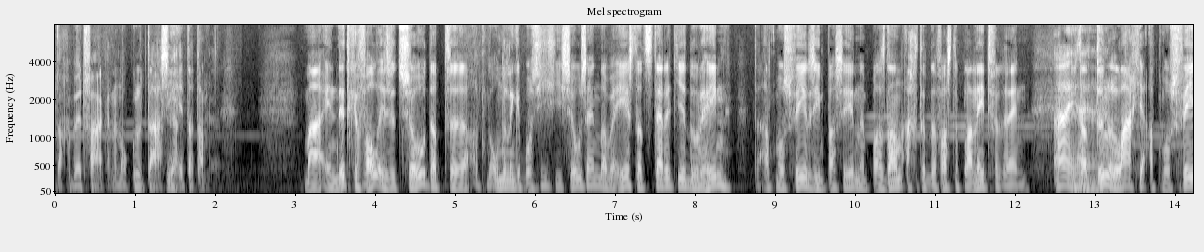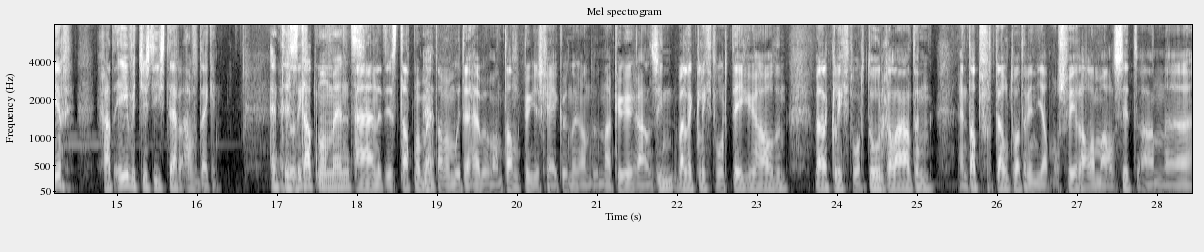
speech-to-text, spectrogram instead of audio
Dat gebeurt vaker, een occultatie heet dat dan. Maar in dit geval is het zo dat eh, de onderlinge posities zo zijn dat we eerst dat sterretje doorheen de atmosfeer zien passeren en pas dan achter de vaste planeet verdwijnen. Ah, ja, dus dat dunne laagje atmosfeer gaat eventjes die ster afdekken. En het is dat moment. En het is dat moment Ja. dat we moeten hebben, want dan kun je scheikunde gaan doen. Dan kun je gaan zien welk licht wordt tegengehouden, welk licht wordt doorgelaten. En dat vertelt wat er in die atmosfeer allemaal zit aan eh,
